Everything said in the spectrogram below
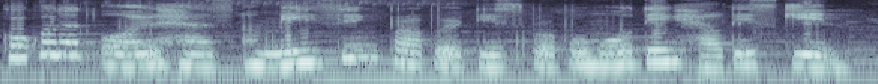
Coconut oil has amazing properties for promoting healthy skin.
